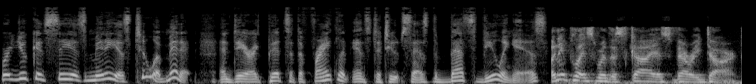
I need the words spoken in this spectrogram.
where you could see as many as two a minute. And Derrick Pitts at the Franklin Institute says the best viewing is any place where the sky is very dark.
